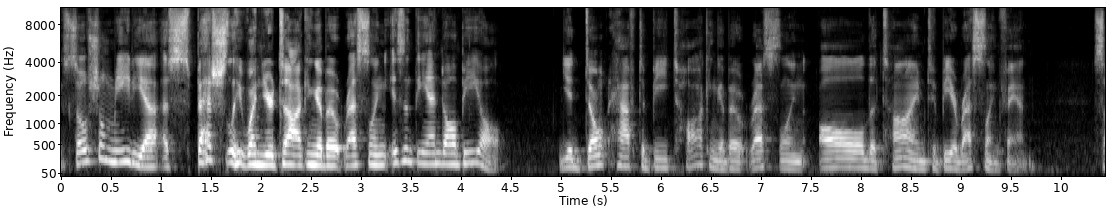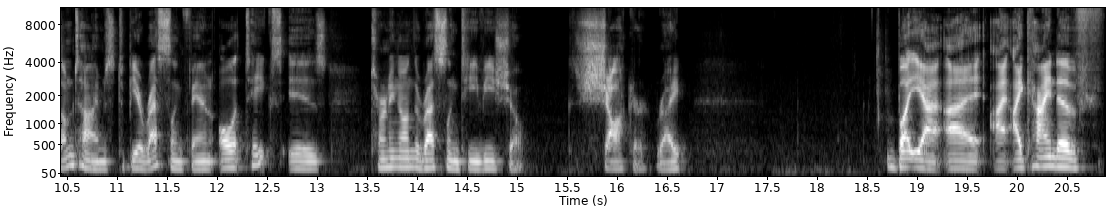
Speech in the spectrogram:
Social media, especially when you're talking about wrestling, isn't the end all be all. You don't have to be talking about wrestling all the time to be a wrestling fan. Sometimes, to be a wrestling fan, all it takes is turning on the wrestling TV show. Shocker, right? But yeah, I, I, I kind of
